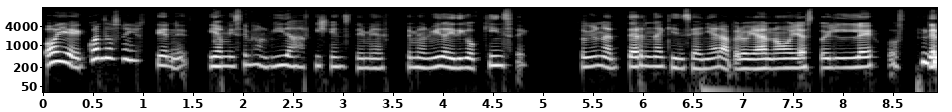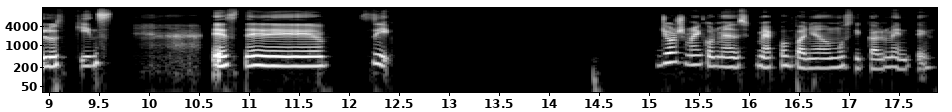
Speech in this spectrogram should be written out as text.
oye, ¿cuántos años tienes? Y a mí se me olvida, fíjense, se me olvida y digo 15. Soy una eterna quinceañera, pero ya no, ya estoy lejos de los 15. Este, sí, George Michael me ha, acompañado musicalmente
